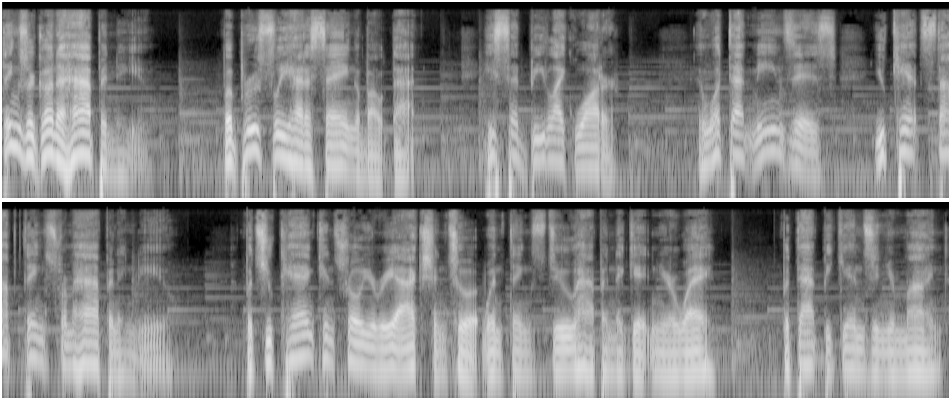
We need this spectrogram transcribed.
Things are gonna happen to you. But Bruce Lee had a saying about that. He said, be like water. And what that means is you can't stop things from happening to you, but you can control your reaction to it when things do happen to get in your way. But that begins in your mind.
